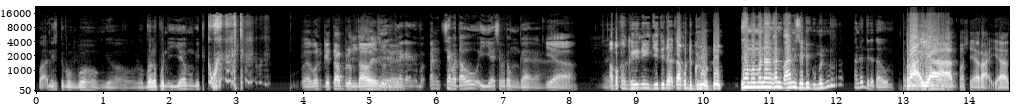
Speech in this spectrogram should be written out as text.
Pak Anies itu pembohong ya Allah walaupun iya mungkin walaupun kita belum tahu ya Iya, sebenarnya. kan siapa tahu iya siapa tahu enggak kan Iya. Ya. Apakah Giring Niji tidak takut digeruduk? yang memenangkan Pak Anies jadi gubernur anda tidak tahu Rakyat, maksudnya rakyat.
